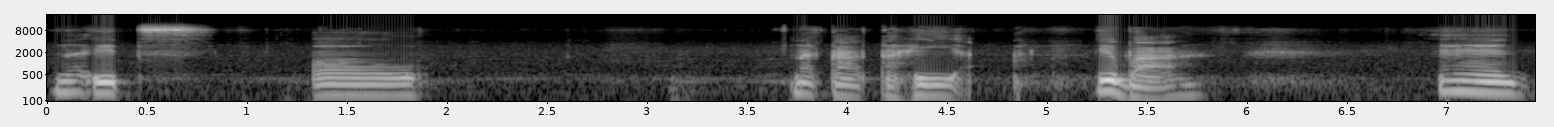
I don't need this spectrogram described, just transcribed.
na it's all nakakahiya. Diba? And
